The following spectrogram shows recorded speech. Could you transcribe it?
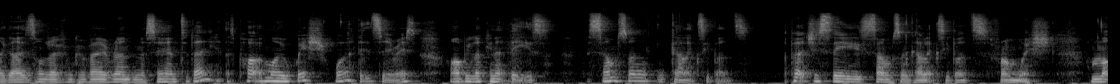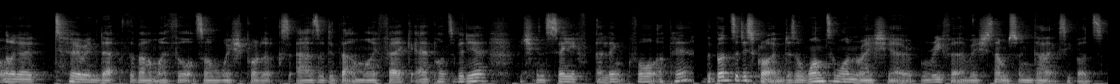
Hi guys, it's Andre from Conveyor Randomness here and today, as part of my Wish Worth It series, I'll be looking at these, the Samsung Galaxy Buds. I purchased these Samsung Galaxy Buds from Wish. I'm not going to go too in depth about my thoughts on Wish products as I did that on my fake AirPods video, which you can see a link for up here. The buds are described as a one-to-one -one ratio refurbished Samsung Galaxy Buds,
